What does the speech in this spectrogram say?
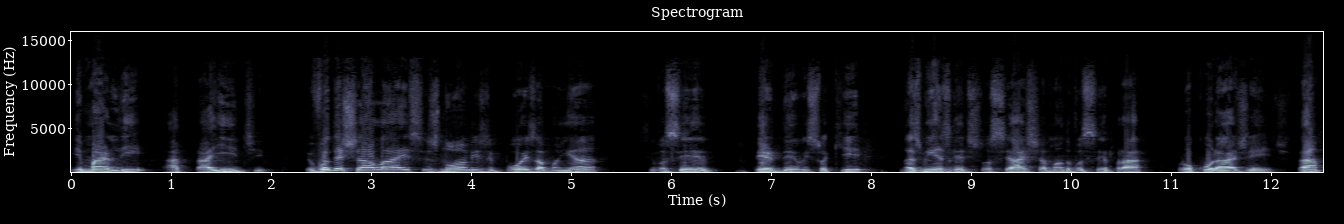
e Marli Ataíde. Eu vou deixar lá esses nomes depois, amanhã, se você perdeu isso aqui, nas minhas redes sociais, chamando você para procurar a gente, tá?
